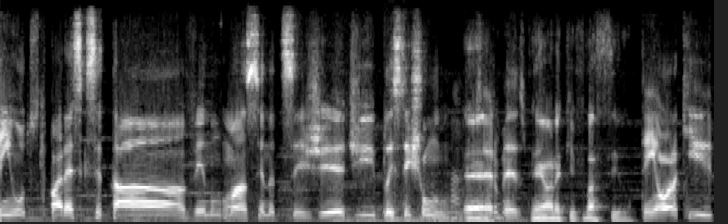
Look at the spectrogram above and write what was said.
tem outros que parece que você tá vendo uma cena de CG de PlayStation 1. Ah. É. Sério mesmo. Tem hora que vacila. Tem hora que,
